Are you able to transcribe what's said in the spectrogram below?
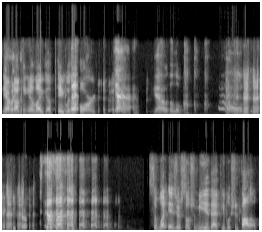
Yeah, Yeah, but like I'm thinking of like a pig with a horn. yeah, yeah, with a little. So, what is your social media that people should follow?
